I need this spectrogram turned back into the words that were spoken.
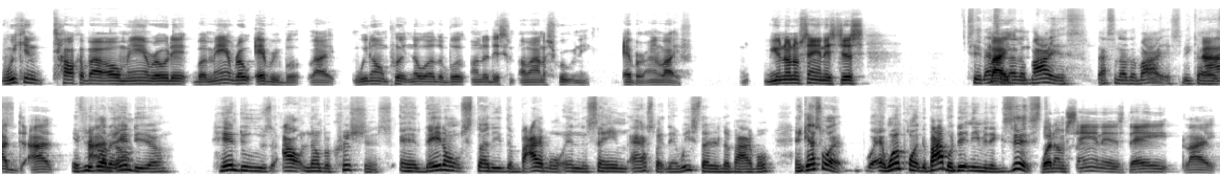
we can talk about. Oh, man wrote it, but man wrote every book. Like we don't put no other book under this amount of scrutiny ever in life. You know what I'm saying? It's just See, that's like, another bias. That's another bias because I, I, if you go I to don't. India, Hindus outnumber Christians, and they don't study the Bible in the same aspect that we study the Bible. And guess what? At one point, the Bible didn't even exist. What I'm saying is they like,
